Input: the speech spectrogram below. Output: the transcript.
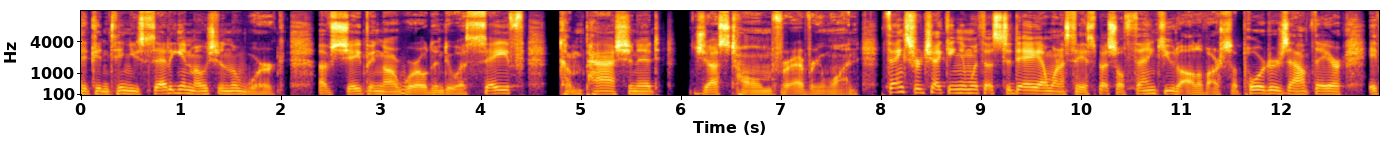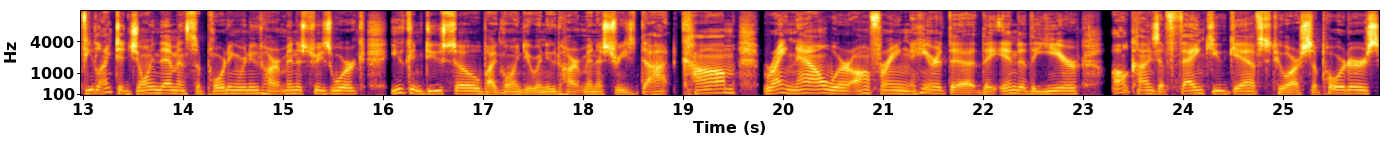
To continue setting in motion the work of shaping our world into a safe, compassionate, just home for everyone. Thanks for checking in with us today. I want to say a special thank you to all of our supporters out there. If you'd like to join them in supporting Renewed Heart Ministries work, you can do so by going to renewedheartministries.com. Right now, we're offering here at the, the end of the year all kinds of thank you gifts to our supporters.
